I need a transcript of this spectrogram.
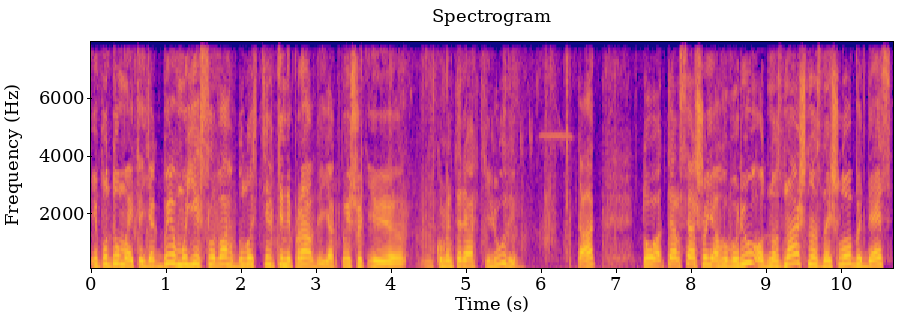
І подумайте, якби в моїх словах було стільки неправди, як пишуть е, в коментарях ті люди, так, то те все, що я говорю, однозначно знайшло би десь,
